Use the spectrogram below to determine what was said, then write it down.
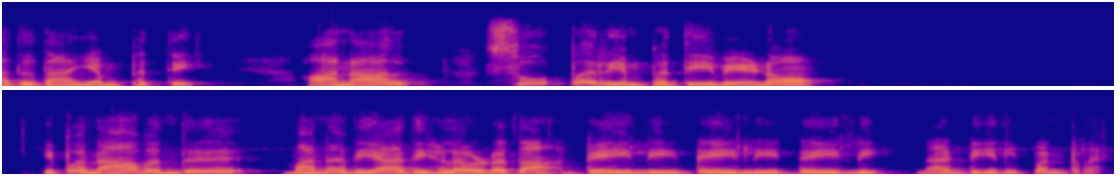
அதுதான் எம்பத்தி ஆனால் சூப்பர் எம்பத்தி வேணும். இப்போ நான் வந்து மன வியாதிகளோட தான் டெய்லி டெய்லி டெய்லி நான் டீல் பண்ணுறேன்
